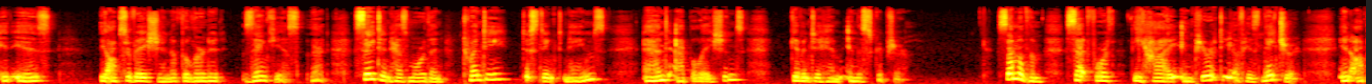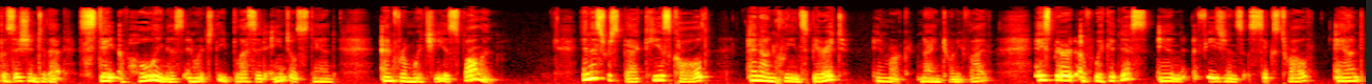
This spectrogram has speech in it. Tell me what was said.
It is the observation of the learned Zanchius that Satan has more than 20 distinct names and appellations given to him in the scripture. Some of them set forth the high impurity of his nature in opposition to that state of holiness in which the blessed angels stand and from which he is fallen. In this respect, he is called an unclean spirit in Mark 9:25 a spirit of wickedness in Ephesians 6:12 and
